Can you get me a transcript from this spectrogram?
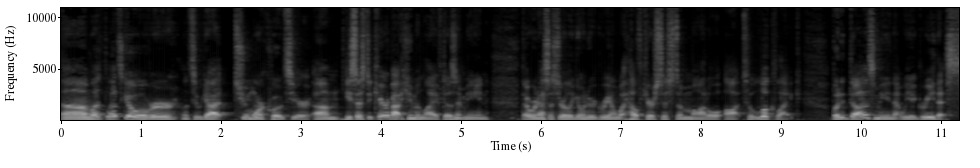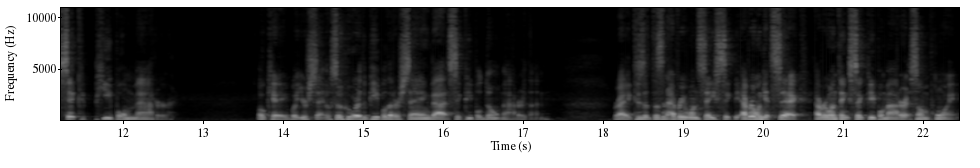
um, let, let's go over. Let's see. We got two more quotes here. Um, he says to care about human life doesn't mean that we're necessarily going to agree on what healthcare system model ought to look like, but it does mean that we agree that sick people matter. Okay, but you're saying so. Who are the people that are saying that sick people don't matter then? Right? Because it doesn't everyone say sick? Everyone gets sick. Everyone thinks sick people matter at some point.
